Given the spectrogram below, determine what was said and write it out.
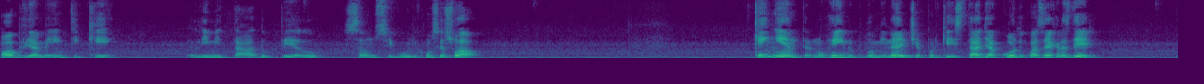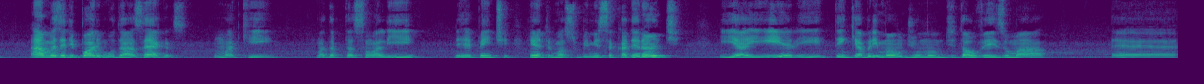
Obviamente que limitado pelo são seguro e consensual. Quem entra no reino do dominante é porque está de acordo com as regras dele. Ah, mas ele pode mudar as regras? Uma aqui, uma adaptação ali, de repente entra uma submissa cadeirante e aí ele tem que abrir mão de uma de talvez uma é,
